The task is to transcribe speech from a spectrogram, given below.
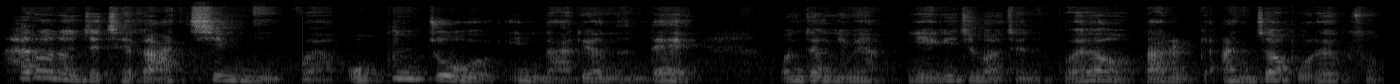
하루는 이제 제가 아침 뭐야 오픈 조인 날이었는데 원장님이 얘기 좀 하자는 거예요. 나를 이렇게 앉아보래. 그래서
